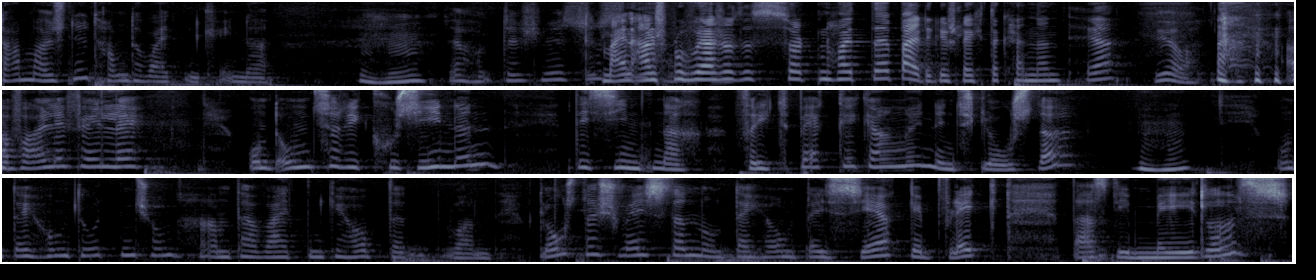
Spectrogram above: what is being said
damals nicht Handarbeiten können. Der hat das so Mein Anspruch wäre schon, das sollten heute beide Geschlechter kennen. Ja? Ja, auf alle Fälle. Und unsere Cousinen, die sind nach Friedberg gegangen, ins Kloster. Und die haben dort schon Handarbeiten gehabt. Das waren Klosterschwestern und die haben das sehr gepflegt, dass die Mädels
